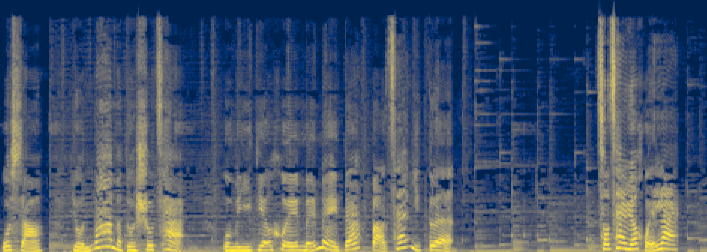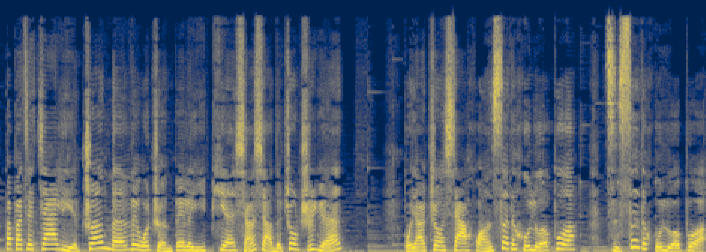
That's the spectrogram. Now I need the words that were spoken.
我想，有那么多蔬菜，我们一定会美美的饱餐一顿。从菜园回来，爸爸在家里专门为我准备了一片小小的种植园。我要种下黄色的胡萝卜、紫色的胡萝卜，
